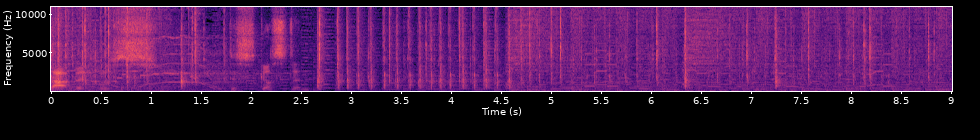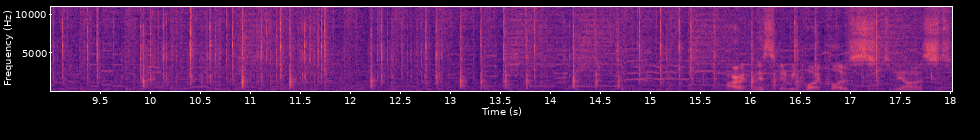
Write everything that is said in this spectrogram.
That bit was disgusting. I reckon this is going to be quite close, to be honest.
